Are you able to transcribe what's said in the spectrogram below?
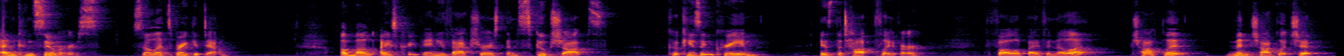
and consumers. So let's break it down. Among ice cream manufacturers and scoop shops, cookies and cream is the top flavor, followed by vanilla, chocolate, mint chocolate chip,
